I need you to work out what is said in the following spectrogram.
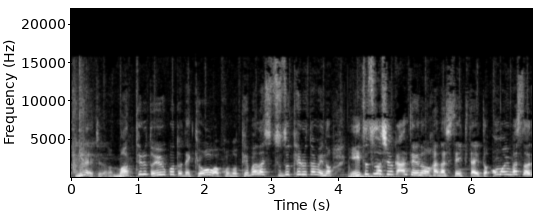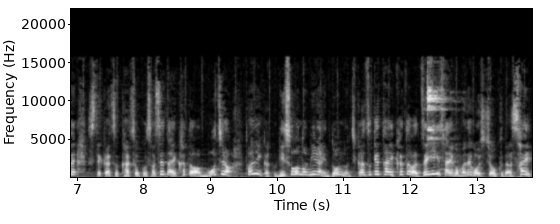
未来というのが待ってるということで今日はこの手放し続けるための5つの習慣というのをお話していきたいと思います。ますのでステカツ加速させたい方はもちろんとにかく理想の未来にどんどん近づけたい方はぜひ最後までご視聴ください。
